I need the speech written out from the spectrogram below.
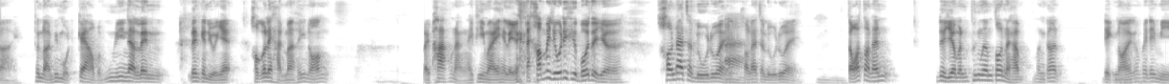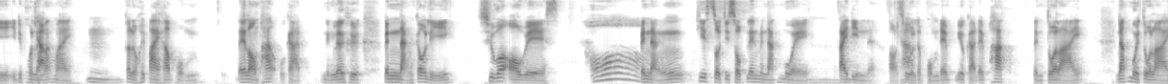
นายถ้านายพี่หมดแก้วแบบนี่นั่นเล่นเล่นกันอยู่อย่างเงี้ยเขาก็เลยหันมาเฮ้ยน้อง ไปภาคหนังให้พี่ไหมอะไรเงี้ยแต่เขาไม่รู้นี่คือโบสเดอะเยอเขาน่าจะรู้ด้วยอ่าเขาน่าจะรู้ด้วย แต่ว่าตอนนั้นเดี๋ยวเยอะมันเพิ่งเริ่มต้นนะครับ มันก็เด็กน้อยก็ไม่ได้มีอิทธิพลอะไรมากมายอืมก็เลยให้ไปครับผม ได้ลองภาคโอกาสหนึ่งเรื่องคือ เป็นหนังเกาหลี ชื่อว่า always โอ้ เป็นหนังที่โซจิซบเล่นเป็นนักมวยใต้ดินน่ะต่อสู้ครับแล้วผมได้มีโอกาสได้พากย์เป็นตัวร้าย นักมวยตัวร้าย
